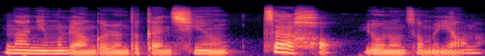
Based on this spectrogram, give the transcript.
那你们两个人的感情再好又能怎么样呢？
